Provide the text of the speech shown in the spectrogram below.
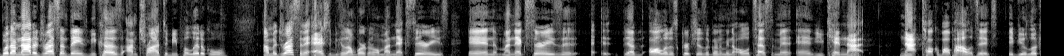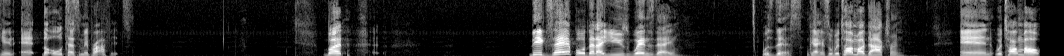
But I'm not addressing things because I'm trying to be political. I'm addressing it actually because I'm working on my next series. And my next series, it, it, all of the scriptures are going to be in the Old Testament, and you cannot not talk about politics if you're looking at the Old Testament prophets. But the example that I used Wednesday was this. Okay, so we're talking about doctrine, and we're talking about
